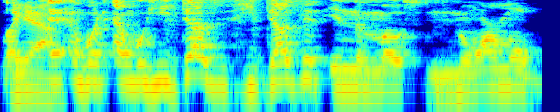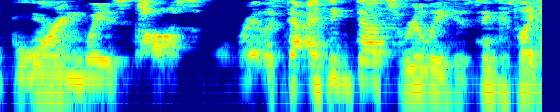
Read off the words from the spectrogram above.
Like, Yeah. and, what, and what he does is he does it in the most normal, boring ways possible, right? Like, that, I think that's really his thing. Because like,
